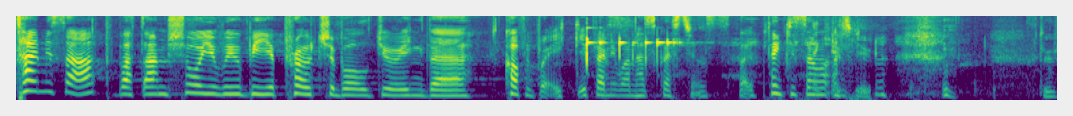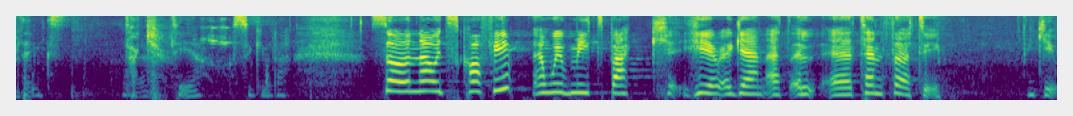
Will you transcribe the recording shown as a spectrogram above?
time is up, but I'm sure you will be approachable during the coffee break if anyone has questions. So thank you so much. thank much. You. Thanks. So now it's coffee, and we meet back here again at 10.30. Uh, thank you.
